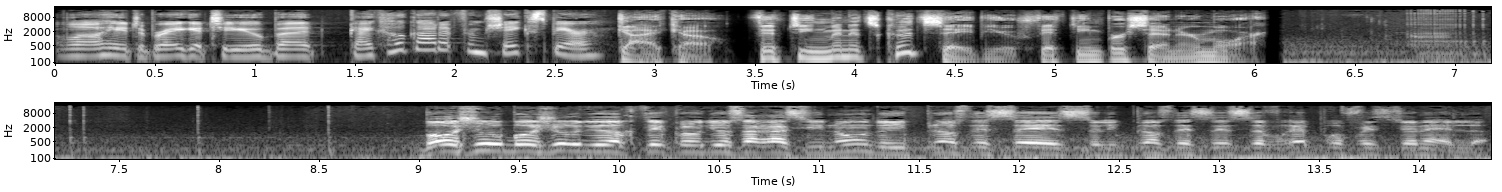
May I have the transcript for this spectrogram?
Well, I hate to break it to you, but Geico got it from Shakespeare. Geico. 15 minutes could save you 15% or more. Bonjour, bonjour du docteur Claudio Saracino de l'hypnose DCS, l'hypnose DCS vrai professionnel,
